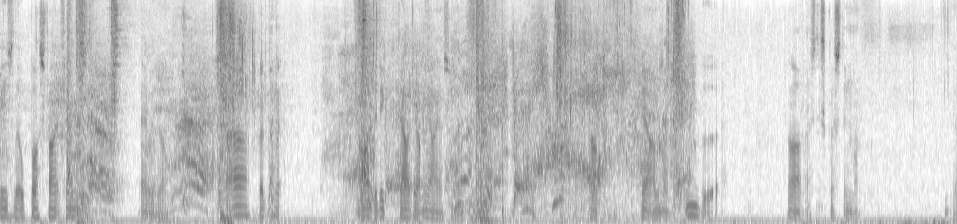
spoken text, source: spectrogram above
these little boss fight things. There we go. Ah, god damn it. Oh, did he gouge out my eye or something? Oh, yeah, I'm dead. Oh, that's disgusting, man. Yeah.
